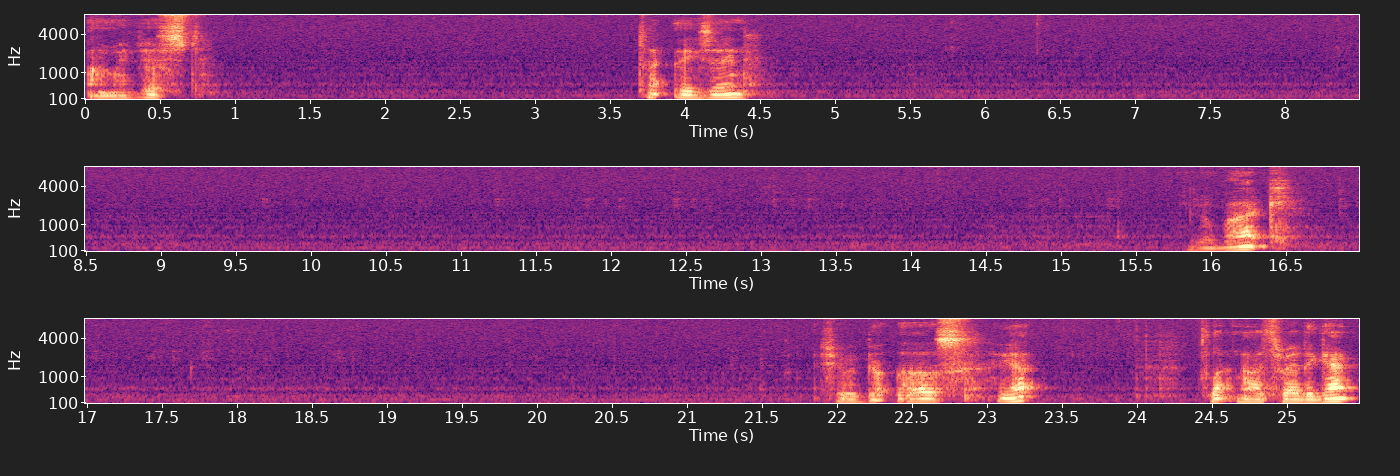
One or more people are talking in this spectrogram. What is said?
And we just tuck these in. Go back. Sure we've got those. Yeah. Flatten our thread again.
